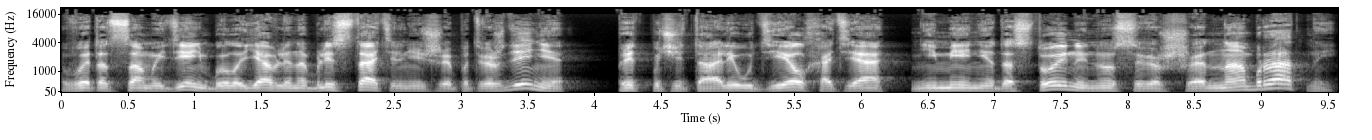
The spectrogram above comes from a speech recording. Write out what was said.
в этот самый день было явлено блистательнейшее подтверждение, предпочитали удел, хотя не менее достойный, но совершенно обратный.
